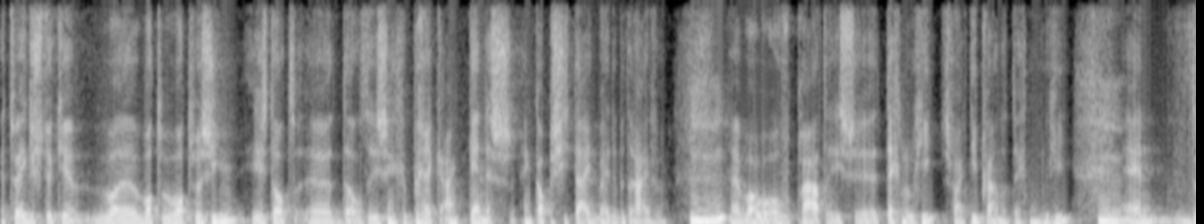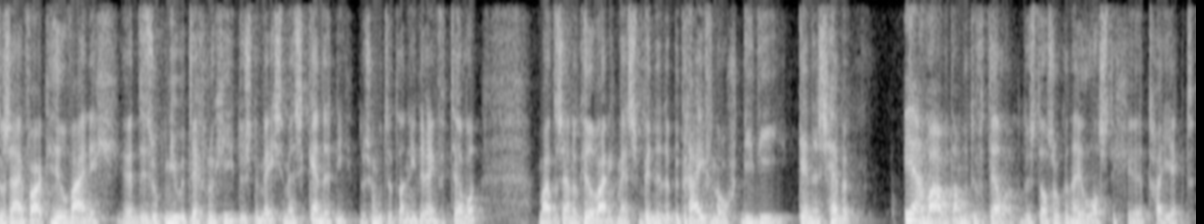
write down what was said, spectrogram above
Het tweede stukje wat we, wat we zien is dat uh, dat is een gebrek aan kennis en capaciteit bij de bedrijven. Hè, waar we over praten is uh, technologie, is vaak diepgaande technologie. En er zijn vaak heel weinig, hè, het is ook nieuwe technologie, dus de meeste mensen kennen het niet. Dus we moeten het aan iedereen vertellen. Maar er zijn ook heel weinig mensen binnen de bedrijven nog die die kennis hebben. Ja. En waar we het aan moeten vertellen. Dus dat is ook een heel lastig uh, traject.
